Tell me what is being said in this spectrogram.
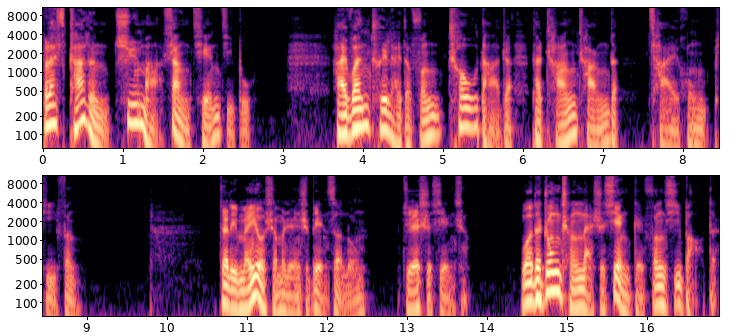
布莱斯卡伦驱马上前几步，海湾吹来的风抽打着他长长的彩虹披风。这里没有什么人是变色龙，爵士先生。我的忠诚乃是献给风息堡的，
